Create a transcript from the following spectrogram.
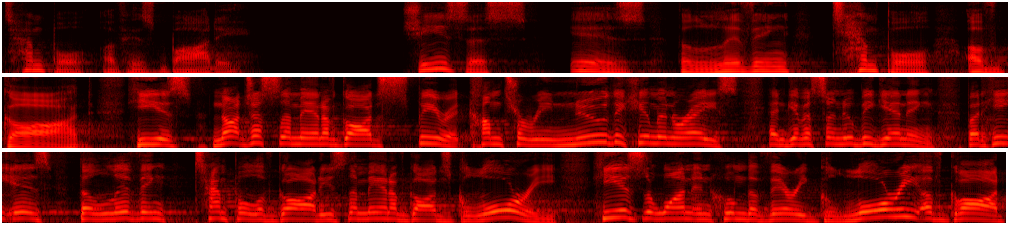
temple of his body. Jesus is the living temple of God. He is not just the man of God's Spirit, come to renew the human race and give us a new beginning, but he is the living temple of God. He's the man of God's glory. He is the one in whom the very glory of God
